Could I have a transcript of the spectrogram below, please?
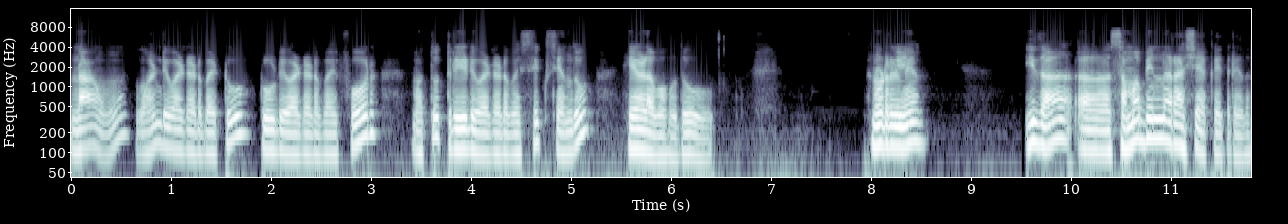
ನಾವು one divided by two, two divided by four ಮತ್ತು ತ್ರೀ ಡಿವೈಡೆಡ್ ಬೈ ಸಿಕ್ಸ್ ಎಂದು ಹೇಳಬಹುದು. ನೋಡ್ರಿ ಇದ ಸಮಭಿನ್ನ ರಾಶಿ ಆಕೈತ್ರಿ ಇದು.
